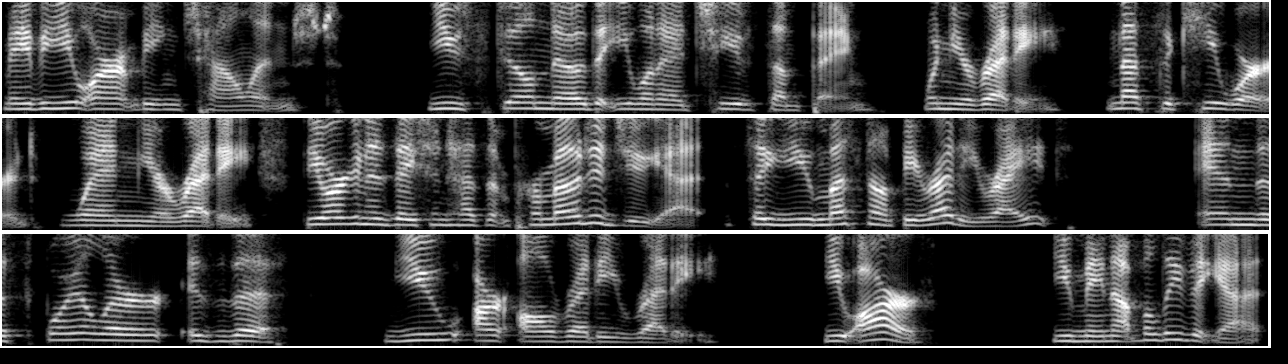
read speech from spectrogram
Maybe you aren't being challenged. You still know that you want to achieve something when you're ready. And that's the key word when you're ready. The organization hasn't promoted you yet. So you must not be ready, right? And the spoiler is this you are already ready. You are. You may not believe it yet,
